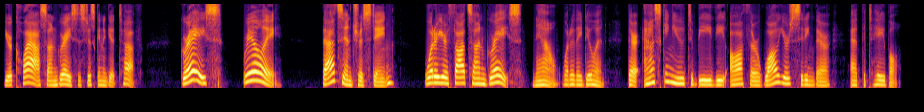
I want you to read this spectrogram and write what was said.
Your class on grace is just going to get tough. Grace? Really? That's interesting. What are your thoughts on grace? Now, what are they doing? They're asking you to be the author while you're sitting there at the table.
